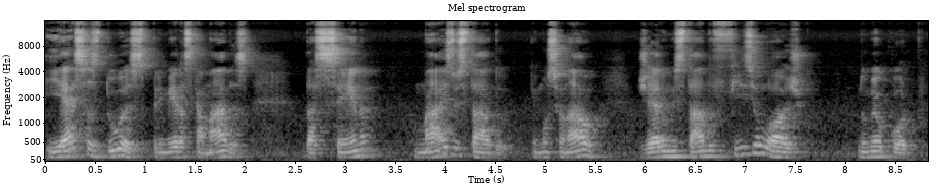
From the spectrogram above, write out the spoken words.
E essas duas primeiras camadas da cena mais o estado emocional geram um estado fisiológico no meu corpo.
